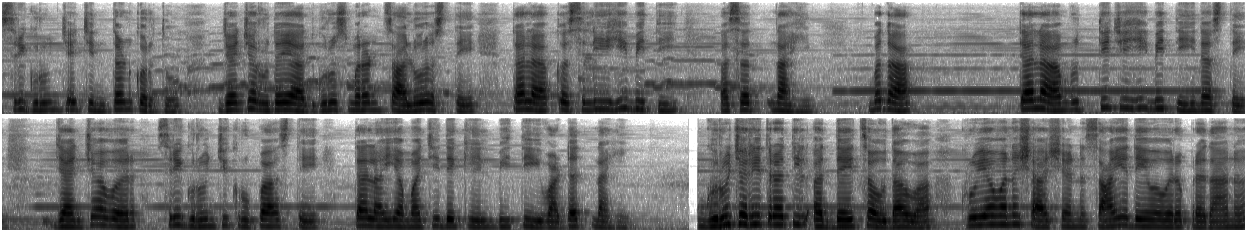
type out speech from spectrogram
श्री गुरूंचे चिंतन करतो ज्यांच्या हृदयात गुरुस्मरण चालू असते त्याला कसलीही भीती असत नाही. बघा त्याला मृत्यूचीही भीती नसते. ज्यांच्यावर श्री गुरूंची कृपा असते त्याला यमाची देखील भीती वाटत नाही. गुरुचरित्रातील अध्याय चौदावा कृयवन शासन साय देववर प्रदान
